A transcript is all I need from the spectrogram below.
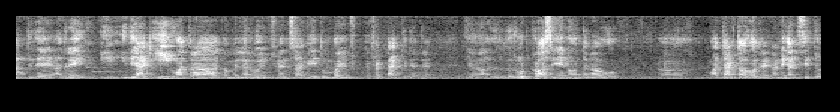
ಆಗ್ತಿದೆ. ಆದರೆ ಇದು ಯಾಕೆ ಈಗ ಮಾತ್ರ ನಮ್ಮೆಲ್ಲರಿಗೂ ಇನ್ಫ್ಲುಯೆನ್ಸ್ ಆಗಿ ತುಂಬ ಎಫೆಕ್ಟ್ ಆಗ್ತಿದೆ ಅಂದರೆ ಅದ್ರದ್ದು ರೂಟ್ ಕ್ರಾಸ್ ಏನು ಅಂತ ನಾವು ಮಾತಾಡ್ತಾ ಹೋದರೆ ನನಗೆ ಅನಿಸಿದ್ದು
